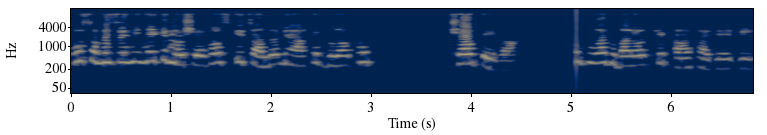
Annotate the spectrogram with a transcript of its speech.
वो समझ रही है कि नौशेरा उसकी चादर में आकर दुआ को छोड़ देगा। तो बुआ दोबारा उसके पास आ जाएगी।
